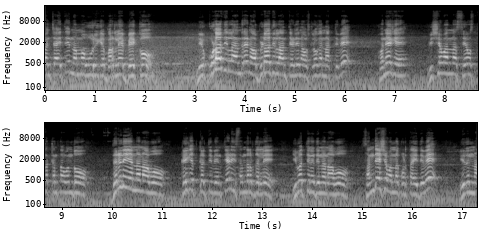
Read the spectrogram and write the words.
ಪಂಚಾಯಿತಿ ನಮ್ಮ ಊರಿಗೆ ಬರಲೇಬೇಕು. ನೀವು ಕೊಡೋದಿಲ್ಲ ಅಂದರೆ ನಾವು ಬಿಡೋದಿಲ್ಲ ಅಂತೇಳಿ ನಾವು ಸ್ಲೋಗನ್ ಹಾಕ್ತೀವಿ. ಕೊನೆಗೆ ವಿಷವನ್ನು ಸೇವಿಸ್ತಕ್ಕಂಥ ಒಂದು ಧರಣಿಯನ್ನು ನಾವು ಕೈಗೆತ್ಕೊಳ್ತೀವಿ ಅಂತೇಳಿ ಈ ಸಂದರ್ಭದಲ್ಲಿ ಇವತ್ತಿನ ದಿನ ನಾವು ಸಂದೇಶವನ್ನು ಕೊಡ್ತಾ ಇದ್ದೀವಿ. ಇದನ್ನು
